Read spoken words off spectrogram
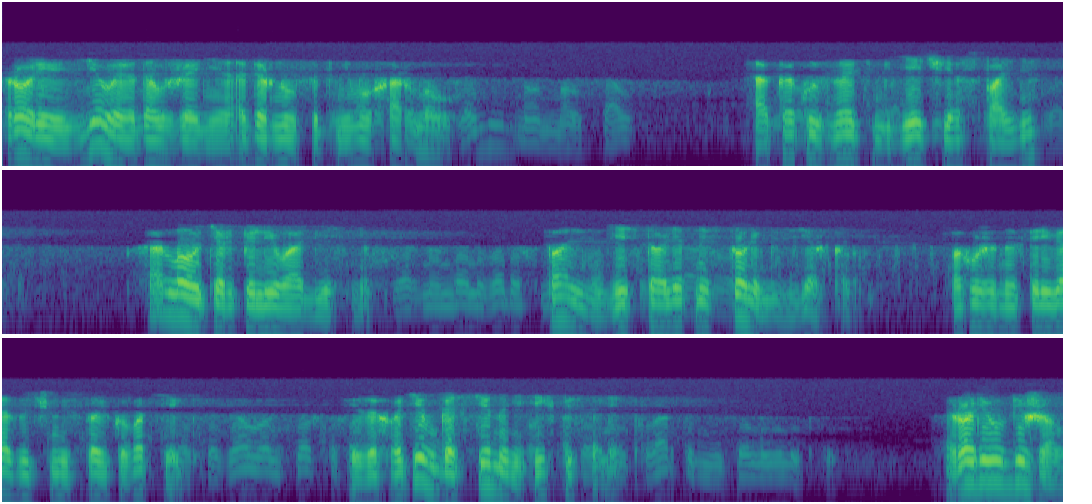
Рори, сделай одолжение, обернулся к нему Харлоу. А как узнать, где чья спальня? Харлоу терпеливо объяснил. Спальня, здесь туалетный столик с зеркалом, похоже на перевязочную стойку в аптеке. И захватив в гостиной их пистолет. Рори убежал.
